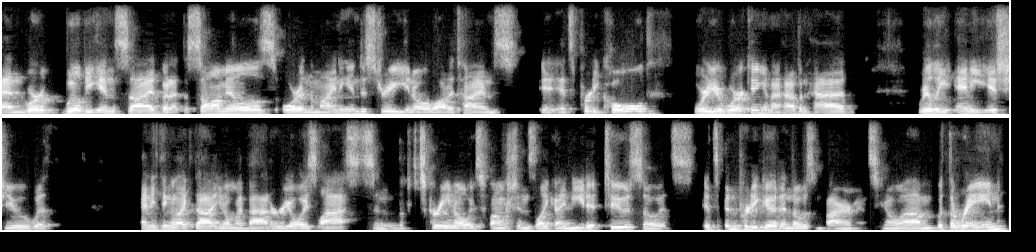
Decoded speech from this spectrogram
And we're we'll be inside, but at the sawmills or in the mining industry, you know, a lot of times it, it's pretty cold where you're working, and I haven't had really any issue with anything like that. You know, my battery always lasts and the screen always functions like I need it to. So it's it's been pretty good in those environments. You know, um, with the rain,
